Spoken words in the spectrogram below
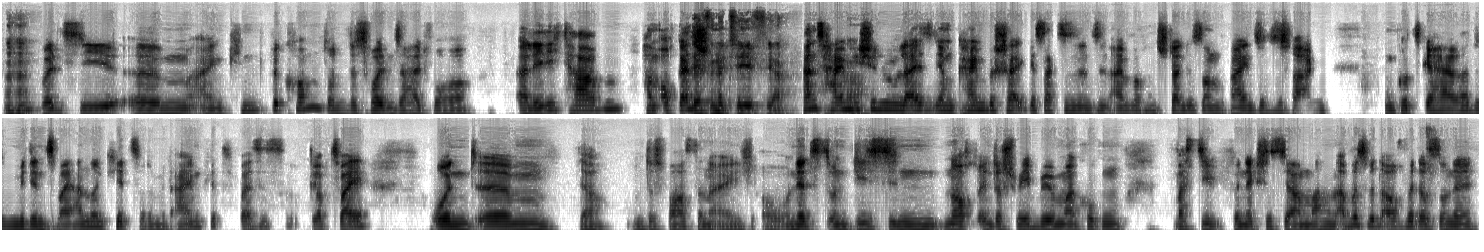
mhm. Mhm. weil sie ähm, ein Kind bekommt und das wollten sie halt vorher erledigt haben, haben auch ganz, Definitiv, ja. ganz heimlich ja. und leise, die haben keinen Bescheid gesagt, sondern sind einfach ins Standesamt rein sozusagen und kurz geheiratet mit den zwei anderen Kids oder mit einem Kind, ich weiß es, ich glaube zwei. Und ähm, ja, und das war es dann eigentlich auch. Und jetzt, und die sind noch in der Schwebe, mal gucken, was die für nächstes Jahr machen. Aber es wird auch wieder so eine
